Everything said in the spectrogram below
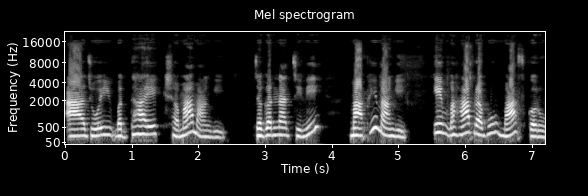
આ જોઈ બધાએ ક્ષમા માંગી. જગન્નાથજીની માફી માંગી કે મહાપ્રભુ માફ કરો.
